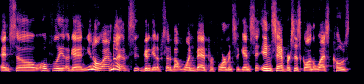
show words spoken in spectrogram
And so hopefully, again, you know, I'm not going to get upset about one bad performance against in San Francisco on the West Coast.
